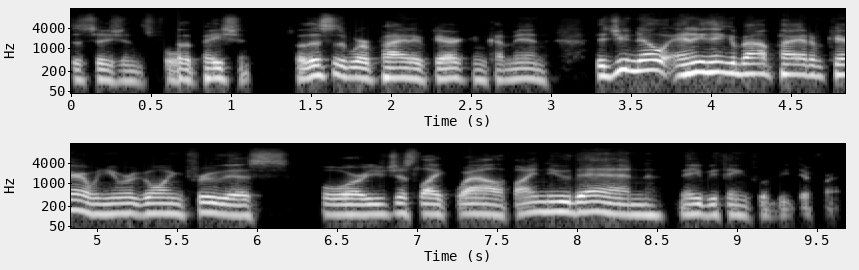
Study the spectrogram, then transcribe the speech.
decisions for the patient so this is where palliative care can come in. Did you know anything about palliative care when you were going through this, or you just like, wow, if I knew then, maybe things would be different?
